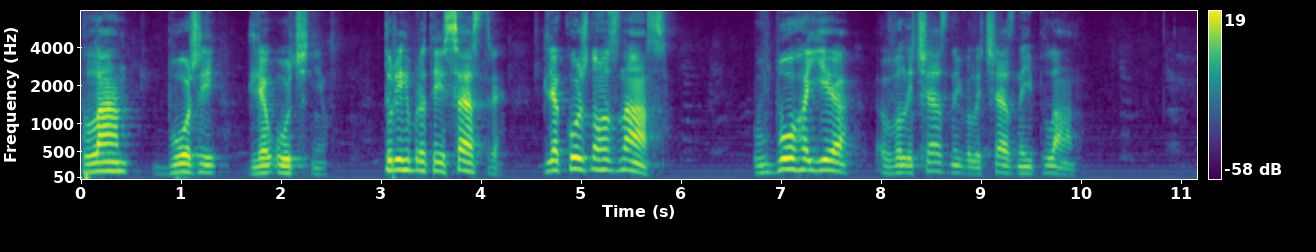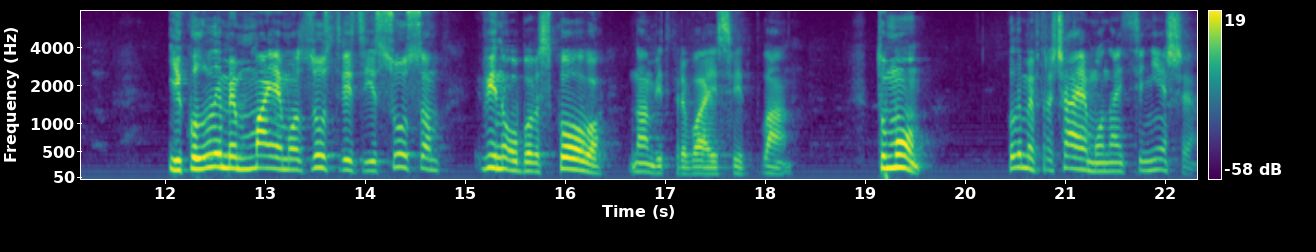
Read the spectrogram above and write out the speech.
план Божий для учнів. Дорогі брати і сестри, для кожного з нас в Бога є величезний величезний план. І коли ми маємо зустріч з Ісусом, Він обов'язково нам відкриває свій план. Тому, коли ми втрачаємо найцінніше,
